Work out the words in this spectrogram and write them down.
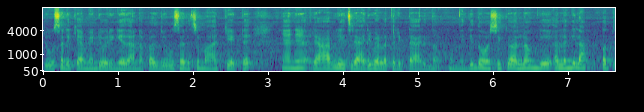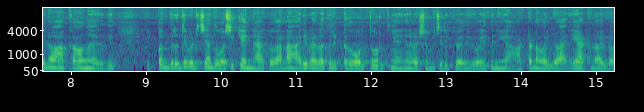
ജ്യൂസ് അടിക്കാൻ വേണ്ടി ഒരുങ്ങിയതാണ്. അപ്പോൾ ജ്യൂസ് അടിച്ച് മാറ്റിയിട്ട് ഞാൻ രാവിലെ ഇച്ചിരി അരി വെള്ളത്തിലിട്ടായിരുന്നു. ഒന്നെങ്കിൽ ദോശയ്ക്കോ അല്ലെങ്കിൽ അല്ലെങ്കിൽ അപ്പത്തിനോ ആക്കാമെന്ന് കരുതി. ഇപ്പം ധൃതി പിടിച്ച് ഞാൻ ദോശയ്ക്ക് തന്നെ ആക്കുക കാരണം അരി വെള്ളത്തിലിട്ടത് ഓർത്തോർത്ത് ഞാൻ ഇങ്ങനെ വിഷമിച്ചിരിക്കുക അയ്യോ ഇതിനി ആട്ടണമല്ലോ അരി ആട്ടണമല്ലോ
